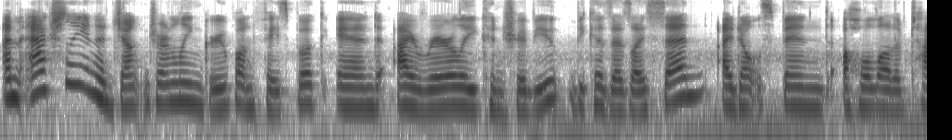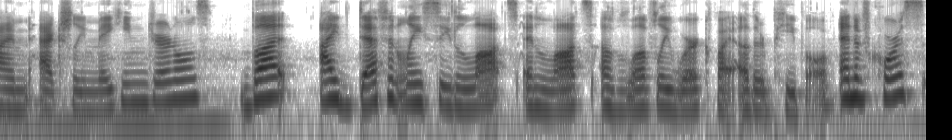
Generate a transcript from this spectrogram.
I'm actually in a junk journaling group on Facebook, and I rarely contribute because, as I said, I don't spend a whole lot of time actually making journals. But I definitely see lots and lots of lovely work by other people. And of course,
